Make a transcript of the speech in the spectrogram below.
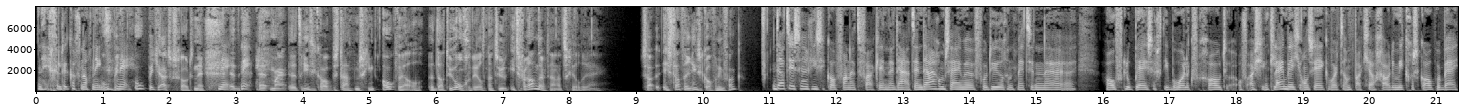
Nee, gelukkig nog niet. Oeh, beetje, nee. oeh, beetje uitgeschoten. Nee. Nee, nee. Uh, maar het risico bestaat misschien ook wel dat u ongewild natuurlijk iets verandert aan het schilderij. Zou, is dat een risico van uw vak? Dat is een risico van het vak, inderdaad. En daarom zijn we voortdurend met een uh, hoofdloop bezig die behoorlijk vergroot. Of als je een klein beetje onzeker wordt, dan pak je al gauw de microscoop erbij.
